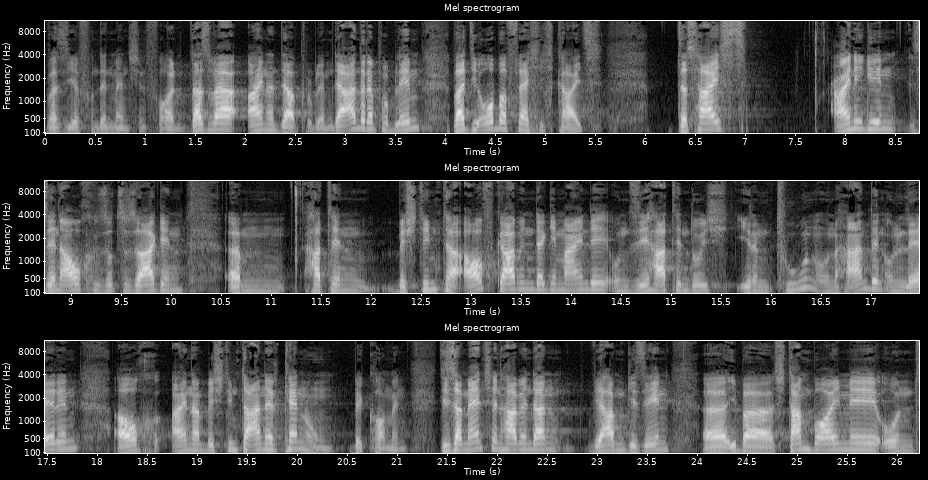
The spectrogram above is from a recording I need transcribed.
was ihr von den Menschen fordert. Das war einer der Probleme. Der andere Problem war die Oberflächlichkeit. Das heißt, einige sind auch sozusagen, ähm, hatten bestimmte Aufgaben in der Gemeinde und sie hatten durch ihren Tun und Handeln und Lehren auch eine bestimmte Anerkennung bekommen. Diese Menschen haben dann wir haben gesehen äh, über Stammbäume und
